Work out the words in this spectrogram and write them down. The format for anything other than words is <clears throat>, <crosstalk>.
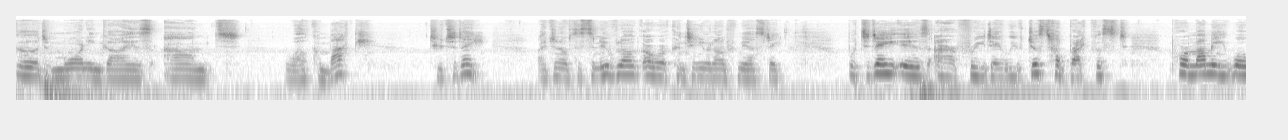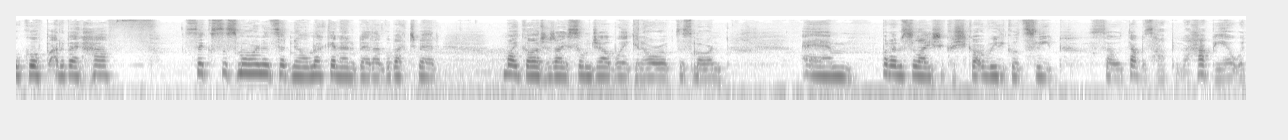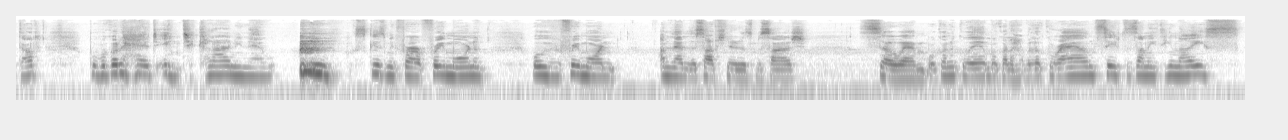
Good morning, guys, and welcome back to today. I don't know if this is a new vlog or we're continuing on from yesterday, but today is our free day. We've just had breakfast. Poor mommy woke up at about half six this morning and said, No, I'm not getting out of bed, I'll go back to bed. My God, had I some job waking her up this morning. Um, but I was delighted because she got a really good sleep, so that was happy, happy out with that. But we're going to head into Killarney now, <clears throat> excuse me, for our free morning well, we have a free morning, and then this afternoon is massage. So um, we're going to go in, we're going to have a look around, see if there's anything nice.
